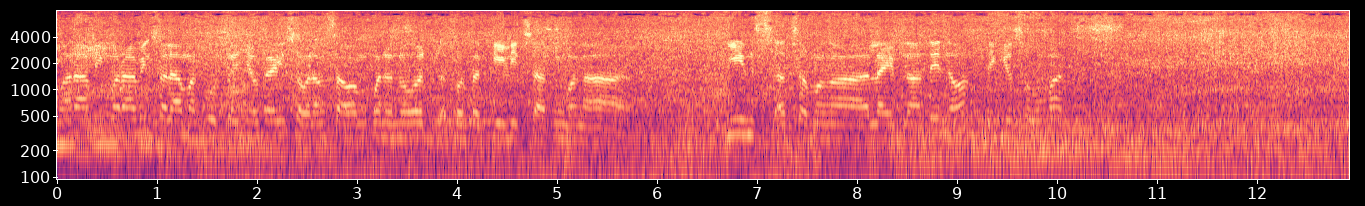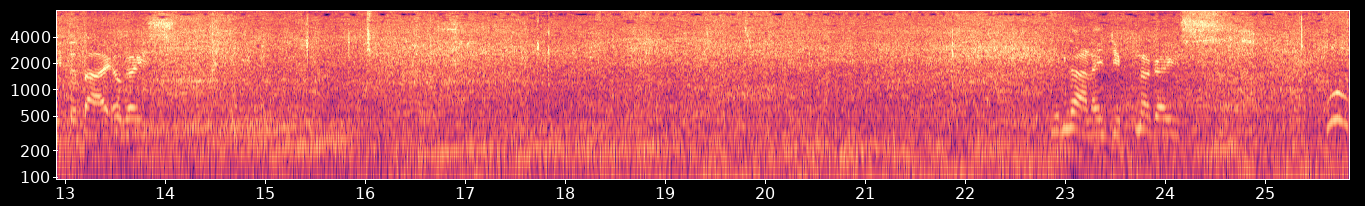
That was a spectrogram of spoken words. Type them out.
Maraming maraming salamat po sa inyo guys sa walang sawang panonood at pagtangkilik sa ating mga games at sa mga live natin no. Thank you so much. Dito tayo guys. Yun nga, na-jeep na guys. Woo!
